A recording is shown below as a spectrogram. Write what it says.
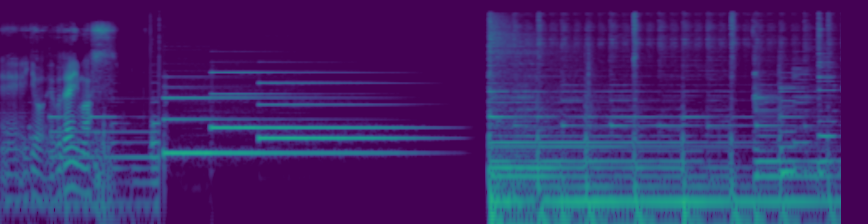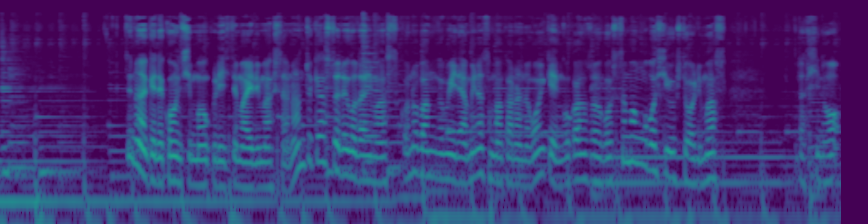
えー、以上でございます。というわけで今週もお送りしてまいりました、なんとキャストでございます。この番組では皆様からのご意見、ご感想、ご質問を募集しております。私の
